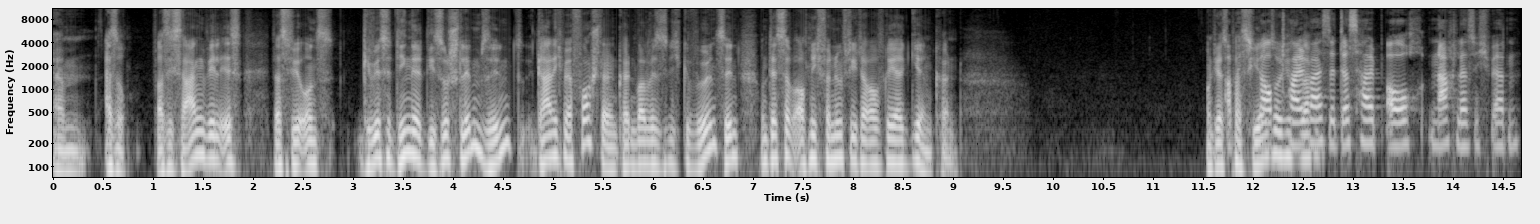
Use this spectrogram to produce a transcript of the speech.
Ähm, also, was ich sagen will, ist, dass wir uns gewisse Dinge, die so schlimm sind, gar nicht mehr vorstellen können, weil wir sie nicht gewöhnt sind und deshalb auch nicht vernünftig darauf reagieren können. Und jetzt Aber ich passieren glaube solche Sachen. teilweise deshalb auch nachlässig werden,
